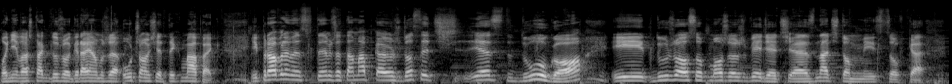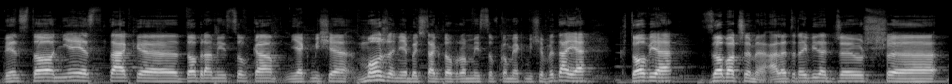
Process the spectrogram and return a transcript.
Ponieważ tak dużo grają, że uczą się tych mapek. I problem jest w tym, że ta mapka już dosyć jest długo i dużo osób może już wiedzieć, e, znać tą miejscówkę. Więc to nie jest tak e, dobra miejscówka, jak mi się. Może nie być tak dobrą miejscówką, jak mi się wydaje. Kto wie, zobaczymy. Ale tutaj widać, że już e,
